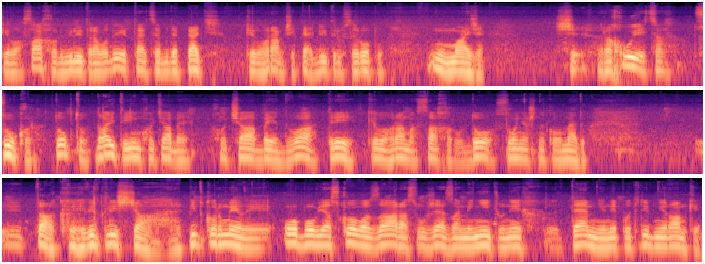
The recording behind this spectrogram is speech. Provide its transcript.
кг сахару, 2 літра води, та це буде 5 кг чи 5 літрів сиропу, ну майже. Рахується цукор. Тобто дайте їм хоча б, хоча б 2-3 кг сахару до соняшникового меду. Так, від кліща підкормили. Обов'язково зараз вже замініть у них темні, непотрібні рамки.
